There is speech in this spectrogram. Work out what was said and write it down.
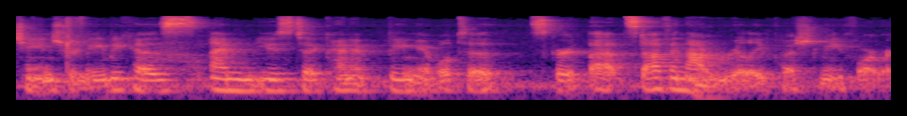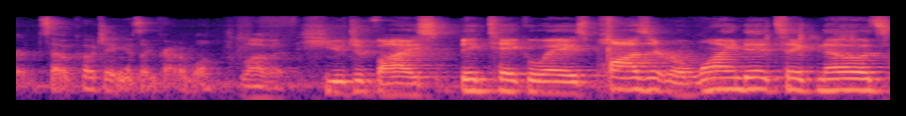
changed for me because I'm used to kind of being able to skirt that stuff, and that Mm. really pushed me forward. So coaching is incredible. Love it. Huge advice, big takeaways. Pause it, rewind it, take notes.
